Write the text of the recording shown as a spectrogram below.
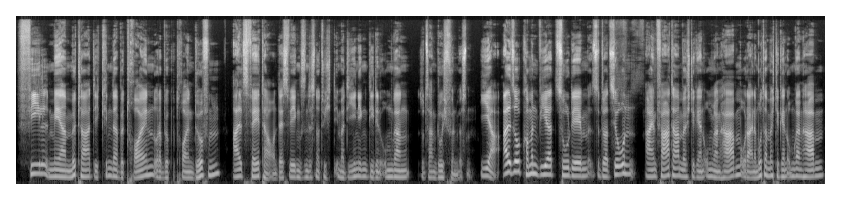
viel mehr Mütter die Kinder betreuen oder betreuen dürfen als Väter. Und deswegen sind es natürlich immer diejenigen, die den Umgang sozusagen durchführen müssen. Ja, also kommen wir zu dem Situation, ein Vater möchte gern Umgang haben oder eine Mutter möchte gern Umgang haben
